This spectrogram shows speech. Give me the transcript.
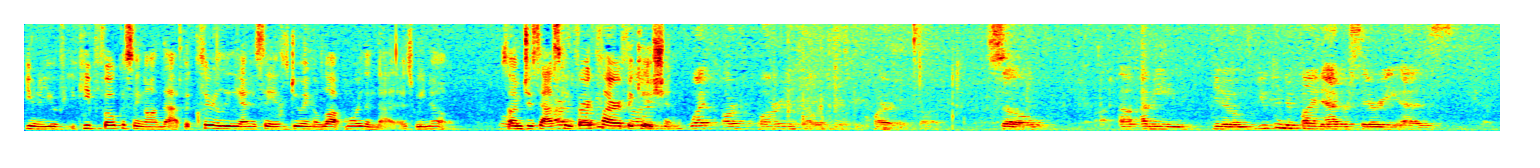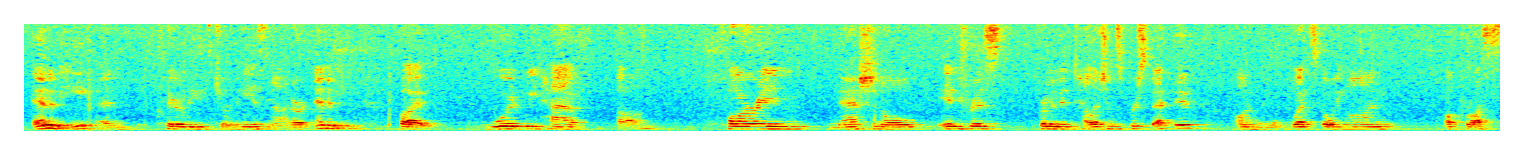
you know, you, you keep focusing on that, but clearly the NSA is doing a lot more than that, as we know. So I'm just asking for a clarification. What our foreign intelligence requirements are. So, uh, I mean, you know, you can define adversary as enemy, and clearly Germany is not our enemy. But would we have um, foreign national interest from an intelligence perspective on what's going on across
